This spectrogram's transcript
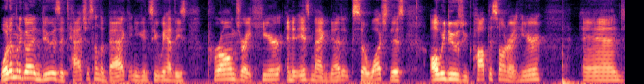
What I'm going to go ahead and do is attach this on the back, and you can see we have these prongs right here, and it is magnetic, so watch this. All we do is we pop this on right here, and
